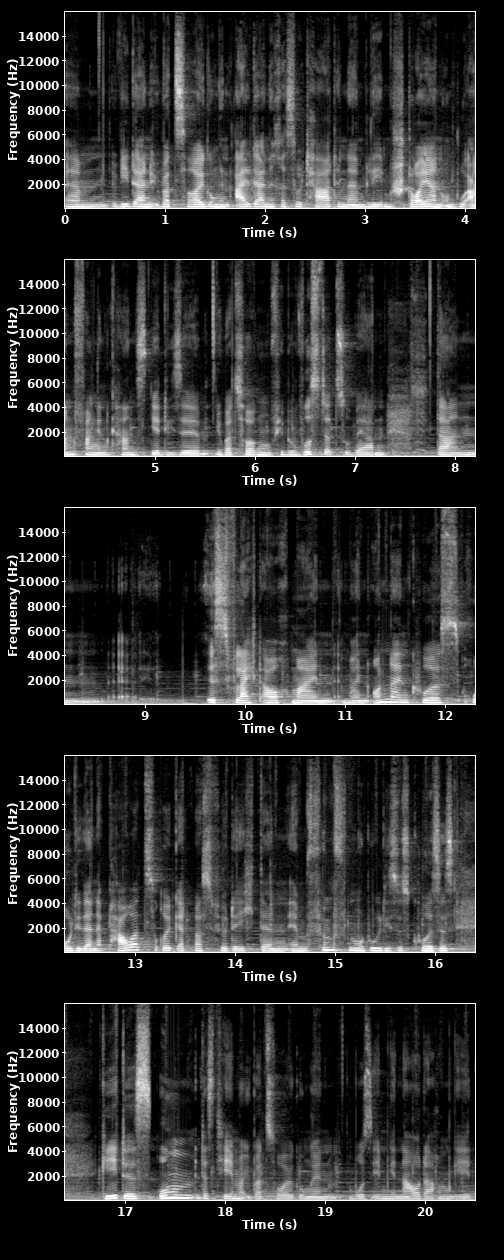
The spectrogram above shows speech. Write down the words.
ähm, wie deine Überzeugungen all deine Resultate in deinem Leben steuern und du anfangen kannst, dir diese Überzeugungen viel bewusster zu werden, dann äh, ist vielleicht auch mein, mein Online-Kurs Hol dir deine Power zurück etwas für dich, denn im fünften Modul dieses Kurses geht es um das Thema Überzeugungen, wo es eben genau darum geht,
